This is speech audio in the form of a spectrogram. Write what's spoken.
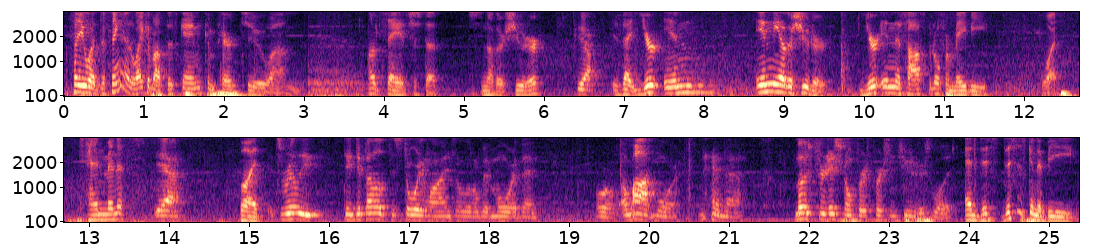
I'll tell you what, the thing I like about this game compared to, um, let's say it's just a just another shooter, Yeah. is that you're in in the other shooter, you're in this hospital for maybe what ten minutes, Yeah. but It's really they developed the storylines a little bit more than, or a lot more than uh, most traditional first-person shooters would. and this this is going to be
